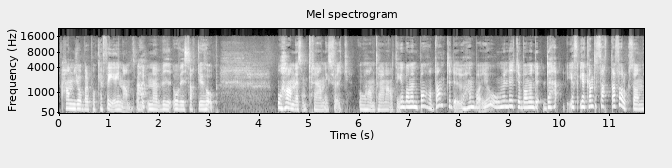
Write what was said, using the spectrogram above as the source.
Han jobbade på café innan och, det, när vi, och vi satt ju ihop. Och han är som träningsfreak. Och han tränar allting. Jag bara, men badar inte du? Han bara, jo, men lite. Jag bara, men det, det här, jag, jag kan inte fatta folk som,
